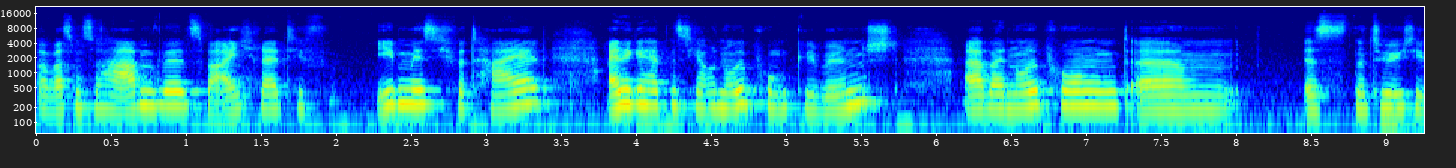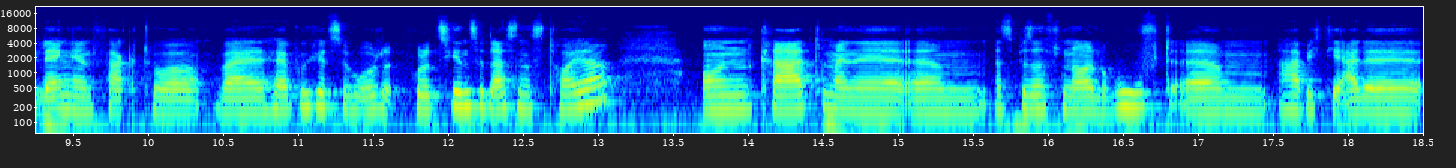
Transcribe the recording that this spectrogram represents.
was man so haben will. Es war eigentlich relativ ebenmäßig verteilt. Einige hätten sich auch Nullpunkt gewünscht, aber Nullpunkt ähm, ist natürlich die Länge ein Faktor, weil Hörbücher zu produzieren zu lassen ist teuer. Und gerade meine, ähm, also bis auf den Norden ruft, ähm, habe ich die alle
